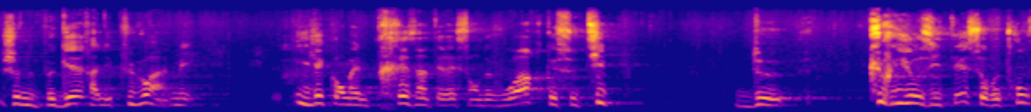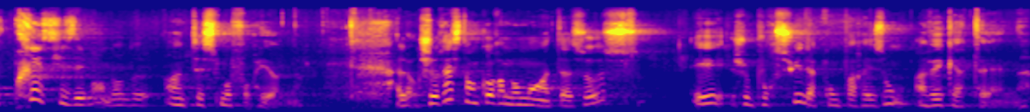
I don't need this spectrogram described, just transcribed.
je ne peux guère aller plus loin, mais il est quand même très intéressant de voir que ce type de curiosité se retrouve précisément dans un Thesmophorion. Alors, je reste encore un moment à Thasos et je poursuis la comparaison avec Athènes.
